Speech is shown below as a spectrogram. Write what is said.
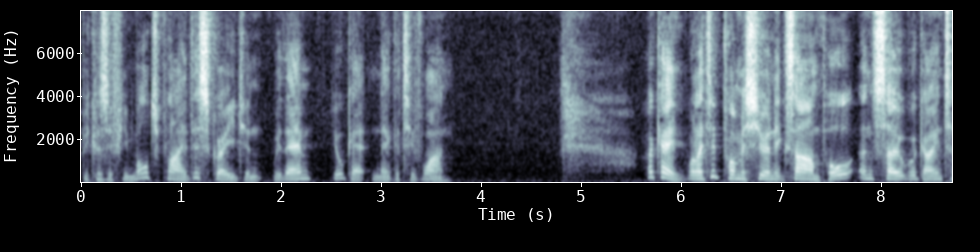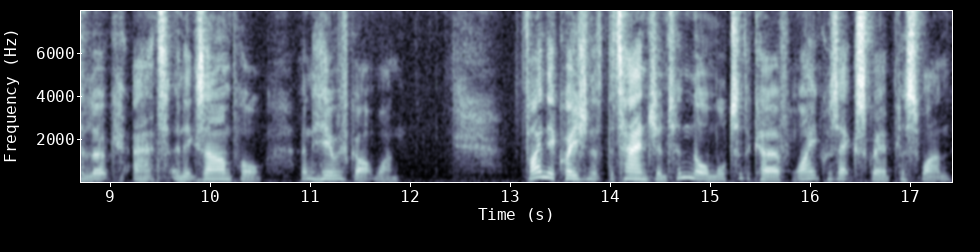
Because if you multiply this gradient with m, you'll get negative 1. Okay, well I did promise you an example, and so we're going to look at an example. And here we've got one. Find the equation of the tangent and normal to the curve y equals x squared plus 1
